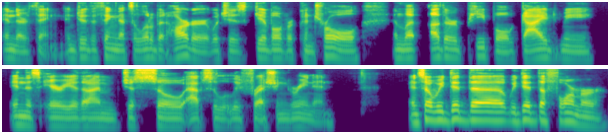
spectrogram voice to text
in their thing and do the thing that's a little bit harder, which is give over control and let other people guide me in this area that I'm just so absolutely fresh and green in. And so we did the we did the former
